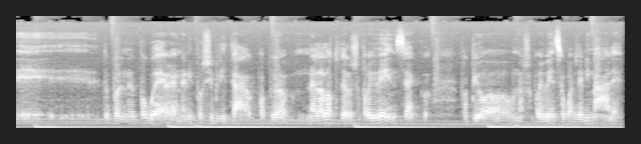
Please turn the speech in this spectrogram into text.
eh, dopo il dopoguerra, nell'impossibilità, proprio nella lotta della sopravvivenza, ecco, proprio una sopravvivenza quasi animale,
